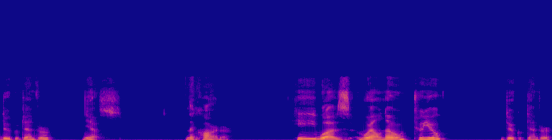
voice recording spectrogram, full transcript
Duke of Denver. Yes. The Coroner. He was well known to you? Duke of Denver.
